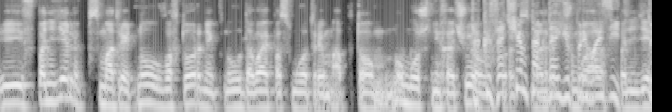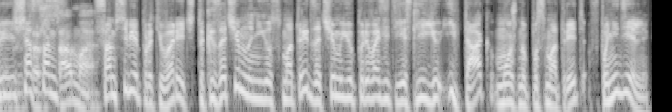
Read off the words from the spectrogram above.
и в понедельник посмотреть, ну, во вторник, ну, давай посмотрим, а потом, ну, может, не хочу. Так и зачем тогда ее привозить? Ты сейчас сам, сам себе противоречишь. Так и зачем на нее смотреть, зачем ее привозить, если ее и так можно посмотреть в понедельник?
